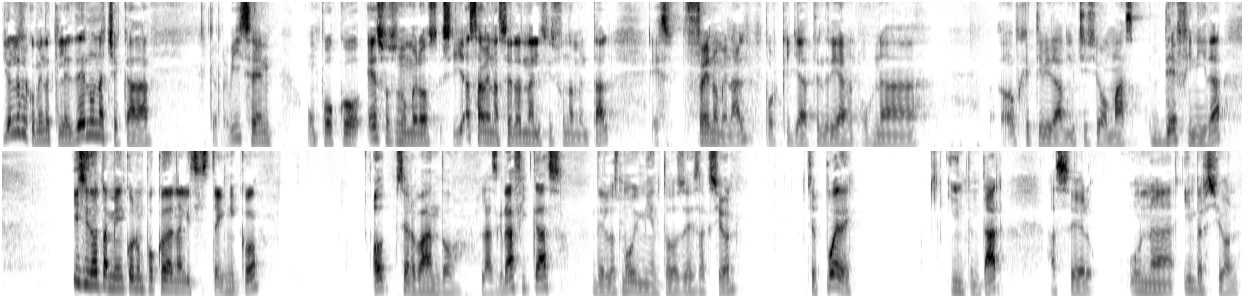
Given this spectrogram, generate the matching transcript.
Yo les recomiendo que les den una checada que revisen un poco esos números. Si ya saben hacer análisis fundamental, es fenomenal porque ya tendrían una objetividad muchísimo más definida. Y si no, también con un poco de análisis técnico, observando las gráficas de los movimientos de esa acción, se puede intentar hacer una inversión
